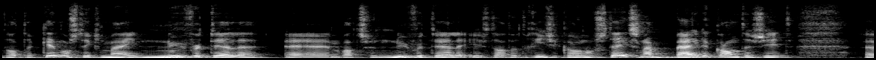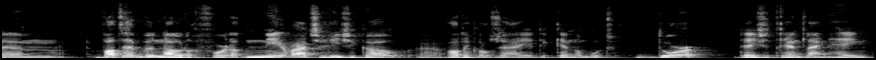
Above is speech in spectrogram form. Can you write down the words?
wat de candlesticks mij nu vertellen. En wat ze nu vertellen is dat het risico nog steeds naar beide kanten zit. Um, wat hebben we nodig voor dat neerwaartse risico? Uh, wat ik al zei, de candle moet door deze trendlijn heen,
